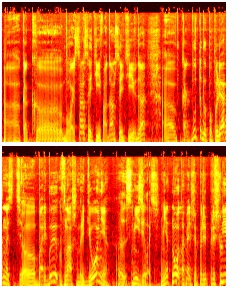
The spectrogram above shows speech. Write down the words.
как Бувайсар Сайтиев, Адам Сайтиев, да, как будто бы популярность борьбы в нашем регионе снизилась. Нет? Ну вот, опять же, пришли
